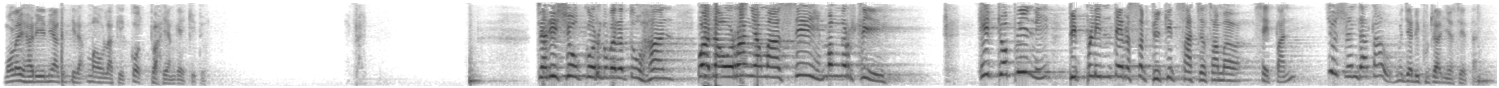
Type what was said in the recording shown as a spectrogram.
Mulai hari ini aku tidak mau lagi khotbah yang kayak gitu. Jadi syukur kepada Tuhan. Pada orang yang masih mengerti. Hidup ini dipelintir sedikit saja sama setan. Justru tidak tahu menjadi budaknya setan.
